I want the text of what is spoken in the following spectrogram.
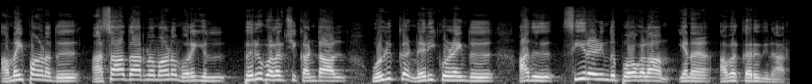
அமைப்பானது அசாதாரணமான முறையில் பெரு வளர்ச்சி கண்டால் ஒழுக்க நெறி குழைந்து அது சீரழிந்து போகலாம் என அவர் கருதினார்.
